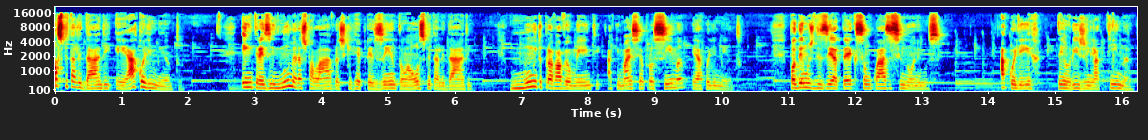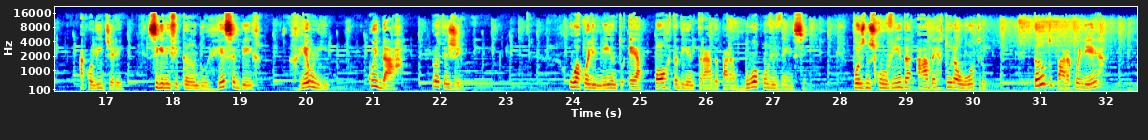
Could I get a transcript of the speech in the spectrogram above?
Hospitalidade é acolhimento. Entre as inúmeras palavras que representam a hospitalidade, muito provavelmente a que mais se aproxima é acolhimento. Podemos dizer até que são quase sinônimos. Acolher tem origem latina, acolligere, significando receber, reunir, cuidar, proteger. O acolhimento é a porta de entrada para a boa convivência pois nos convida à abertura ao outro, tanto para acolher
